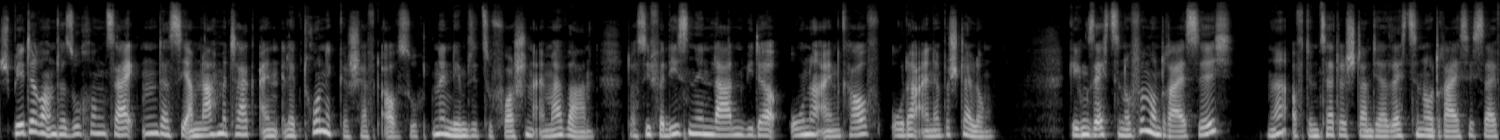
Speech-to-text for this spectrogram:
Spätere Untersuchungen zeigten, dass sie am Nachmittag ein Elektronikgeschäft aufsuchten, in dem sie zuvor schon einmal waren. Doch sie verließen den Laden wieder ohne Einkauf oder eine Bestellung. Gegen 16.35 Uhr, ne, auf dem Zettel stand ja 16.30 Uhr sei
